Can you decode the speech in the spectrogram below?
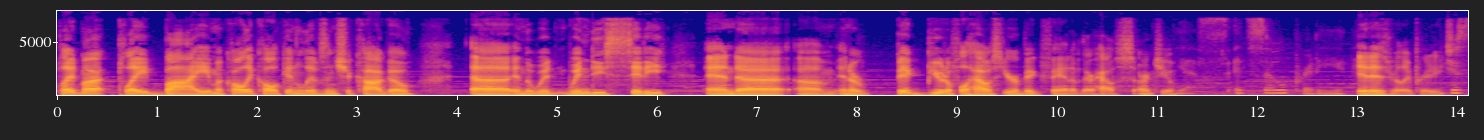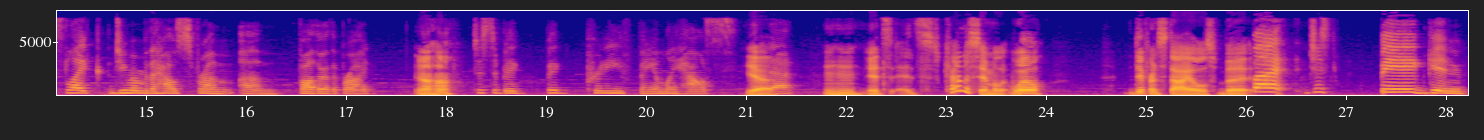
played by played by Macaulay Culkin, lives in Chicago, uh, in the win- windy city, and uh, um, in a big, beautiful house. You're a big fan of their house, aren't you? Yes, it's so pretty. It is really pretty. Just like, do you remember the house from um, Father of the Bride? Uh huh. Just a big, big, pretty family house. like Yeah. that. Mm-hmm. It's it's kind of similar. Well, different styles, but But just big and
